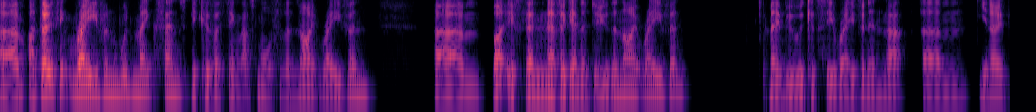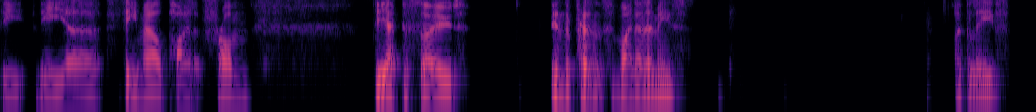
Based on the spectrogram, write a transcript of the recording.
um, i don't think raven would make sense because i think that's more for the night raven um, but if they're never going to do the night raven maybe we could see raven in that um, you know the the uh, female pilot from the episode in the presence of mine enemies i believe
